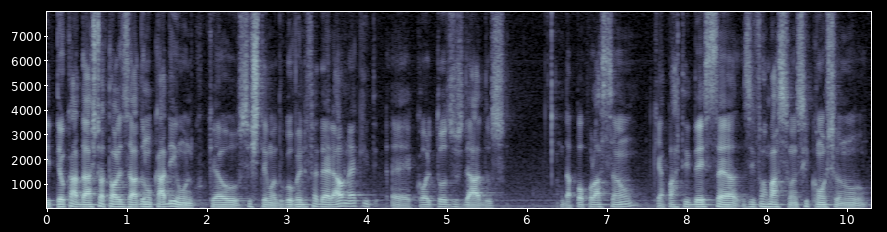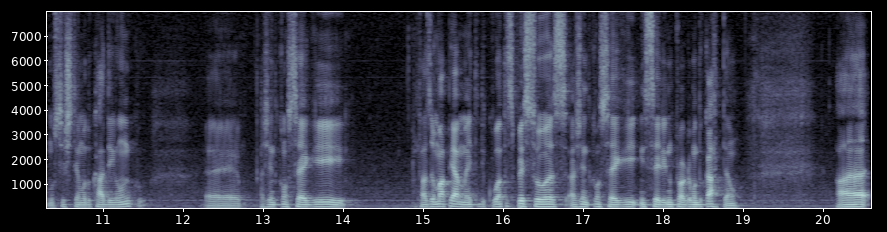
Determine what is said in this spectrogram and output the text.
e ter o cadastro atualizado no CAD único, que é o sistema do governo federal, né, que é, colhe todos os dados da população que a partir dessas informações que constam no, no sistema do CAD único, é, a gente consegue fazer um mapeamento de quantas pessoas a gente consegue inserir no programa do cartão. Ah,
